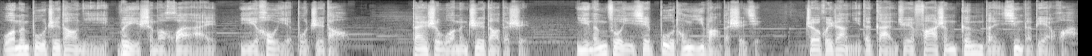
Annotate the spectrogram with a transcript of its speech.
我们不知道你为什么患癌，以后也不知道。但是我们知道的是，你能做一些不同以往的事情，这会让你的感觉发生根本性的变化。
